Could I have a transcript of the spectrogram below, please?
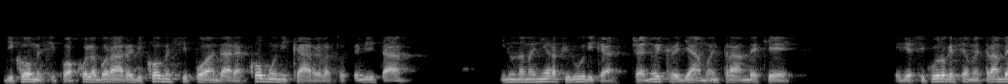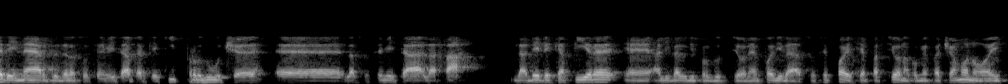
di come si può collaborare, di come si può andare a comunicare la sostenibilità in una maniera più ludica. Cioè noi crediamo entrambe che, e vi assicuro che siamo entrambe dei nerd della sostenibilità, perché chi produce eh, la sostenibilità la fa, la deve capire eh, a livello di produzione, è un po' diverso. Se poi si appassiona come facciamo noi,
